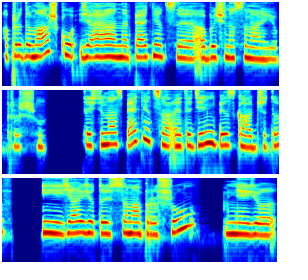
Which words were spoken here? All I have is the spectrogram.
А про домашку я на пятнице обычно сама ее прошу. То есть у нас пятница — это день без гаджетов. И я ее, то есть, сама прошу, мне ее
